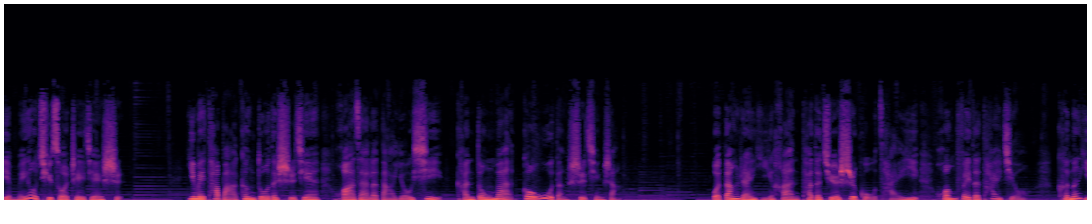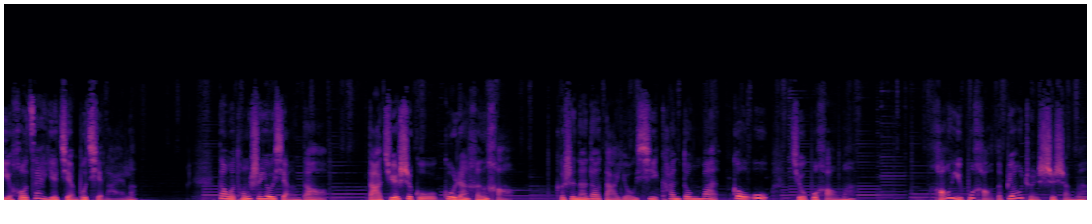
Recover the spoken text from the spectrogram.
也没有去做这件事，因为他把更多的时间花在了打游戏、看动漫、购物等事情上。我当然遗憾他的爵士鼓才艺荒废的太久，可能以后再也捡不起来了。但我同时又想到，打爵士鼓固然很好。可是，难道打游戏、看动漫、购物就不好吗？好与不好的标准是什么？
